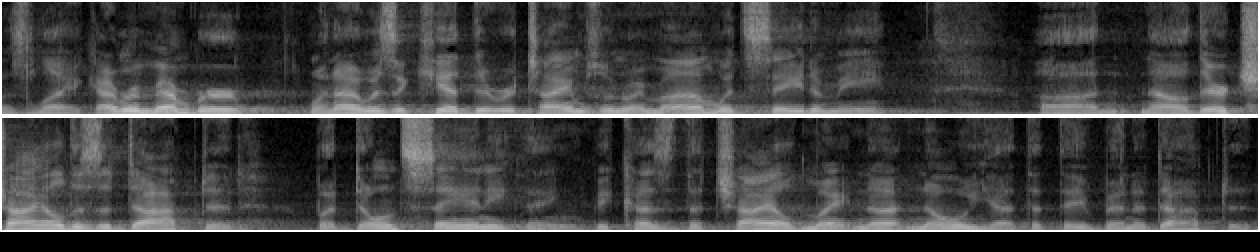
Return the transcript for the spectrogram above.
was like. I remember when I was a kid, there were times when my mom would say to me, uh, Now, their child is adopted, but don't say anything because the child might not know yet that they've been adopted.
